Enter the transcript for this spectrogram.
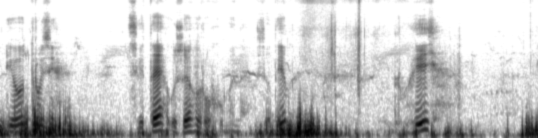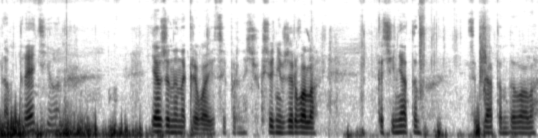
І от, друзі, цвіте уже горох у мене. Ось один, другий, там третій. Я вже не накриваю цей парничок. Сьогодні вже рвала каченятам, цеплятам давала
